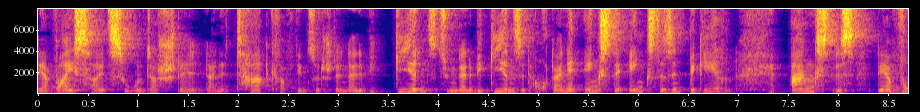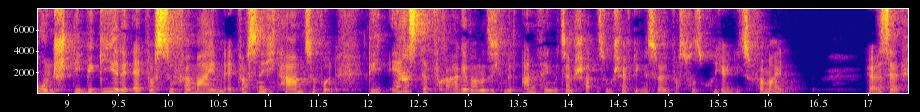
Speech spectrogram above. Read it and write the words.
der Weisheit zu unterstellen, deine Tatkraft dem zu unterstellen, deine Begierden zu zügen. Deine Begierden sind auch deine Ängste. Ängste sind Begehren. Angst ist der Wunsch, die Begierde, etwas zu vermeiden, etwas nicht haben zu wollen. Die erste Frage, wenn man sich mit anfängt, mit seinem Schatten zu beschäftigen, ist, was versuche ich eigentlich zu vermeiden? Ja, das ist ja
